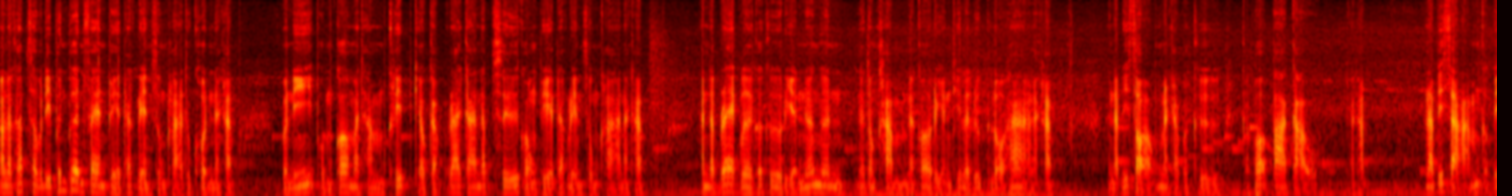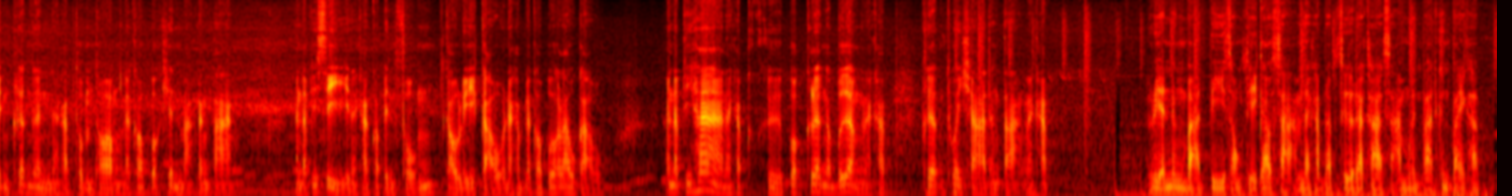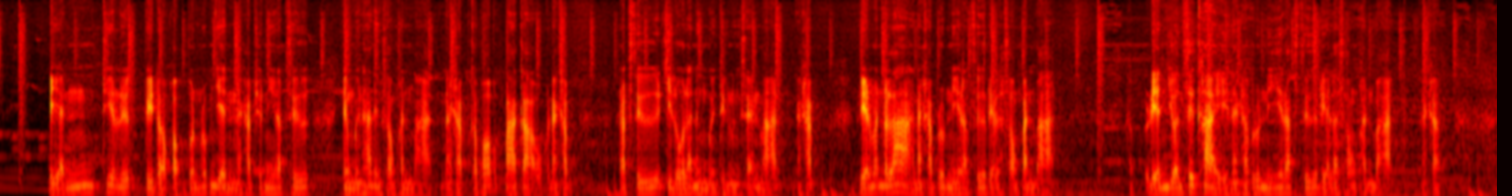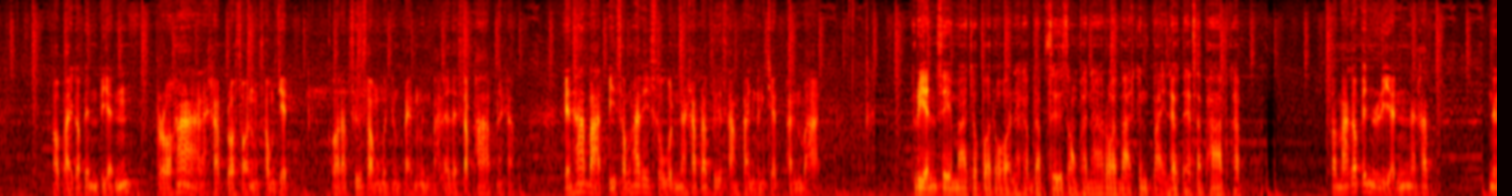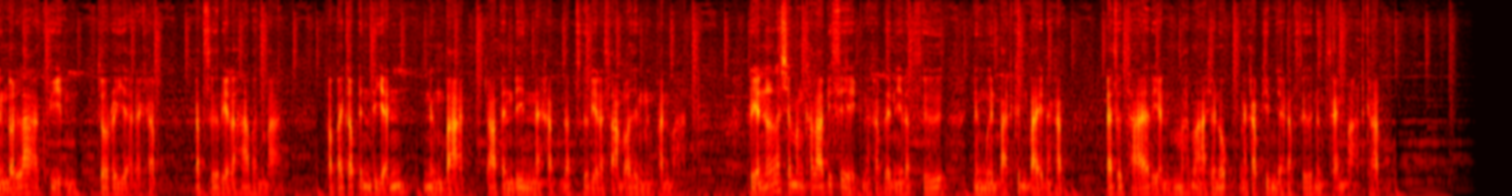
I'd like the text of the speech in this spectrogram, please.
เอาละครับสวัสดีเพื่อนๆแฟนเพจรักเหรียญสงขลาทุกคนนะครับ วันนี้ผมก็มาทำคลิปเกี่ยวกับรายการรับซื้อของเพจรักเหรียญสงขลานะครับ อันดับแรกเลยก็คือเหรียญเนื้อเงินเนื้อทองคำแล้วก็เหรียญที่ระลึกโลห้านะครับ อันดับที่สองนะครับก็คือกระเพาะปลาเก่านะครับ อันดับที่สามก็เป็นเครื่องเงินนะครับถมทองแล้วก็พวกเช่นหมากต่างๆ อันดับที่สี่นะครับก็เป็นสมเกาหลีเก่านะครับ แล้วก็พวกเหล้าเก่าอันดับที่5นะครับก็ คือพวกเครื่องกระเบื้องนะครับ เครื่องถ้วยชาต่างๆนะครับเหรียญ1บาทปี 2493 นะครับ รับซื้อราคา 30,000 บาทขึ้นไปครับเหรียญที่ระลึกปลีดอกออกผลร่มเย็นนะครับชุดนี้รับซื้อ 15,000ถึง2,000 บาทนะครับกระเพาะปลาเก่านะครับ รับซื้อกิโลละ 10,000ถึง100,000 บาทนะครับเหรียญวันดอลลาร์นะครับ รุ่นนี้รับซื้อเหรียญละ 2,000 บาทครับเหรียญหยวนซื้อไข่นะครับ รุ่นนี้รับซื้อเหรียญละ 2,000 บาทนะครับ ต่อไปก็เป็นเหรียญรอห้านะครับรอสอนหนึ่งสองเจ็ดก็รับซื้อ 20,000ถึง80,000 บาท แล้วแต่สภาพนะครับเหรียญ5บาทปี 2540นะครับรับซื้อ 3,000ถึง7,000 บาทเหรียญเซมาจปรนะครับรับซื้อ 2,500 บาทขึ้นไปแล้วแต่สภาพครับ ต่อมาก็เป็นเหรียญนะครับ1ดอลลาร์ควีนโจเรียนะครับรับซื้อเหรียญละ 5,000 บาท ต่อไปก็เป็นเหรียญ1บาทตาแผ่นดินนะครับรับซื้อเหรียญละ300ถึง1,000 บาท เหรียญราชมังคลาพิเศษนะครับเหรียญนี้รับซื้อ 10,000 บาทขึ้นไปนะครับและสุดท้ายเหรียญมหาชนกนะครับพิมพ์ใหญ่รับซื้อ 1 0 0 0 0แบาทครับ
